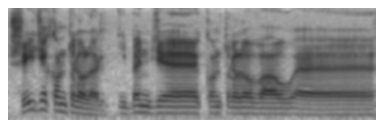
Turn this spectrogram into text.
przyjdzie kontroler i będzie kontrolował e,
